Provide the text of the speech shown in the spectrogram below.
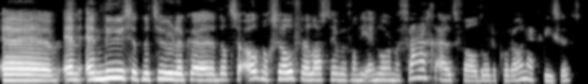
en, en nu is het natuurlijk dat ze ook nog zoveel last hebben van die enorme vraaguitval door de coronacrisis.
